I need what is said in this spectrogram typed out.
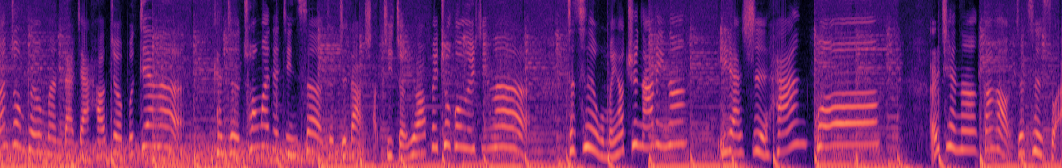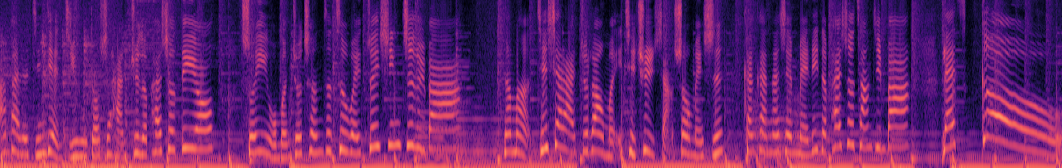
观众朋友们，大家好久不见了！看着窗外的景色，就知道小记者又要飞出国旅行了。这次我们要去哪里呢？依然是韩国。而且呢，刚好这次所安排的景点几乎都是韩剧的拍摄地哦，所以我们就称这次为追星之旅吧。那么接下来就让我们一起去享受美食，看看那些美丽的拍摄场景吧。Let's go！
